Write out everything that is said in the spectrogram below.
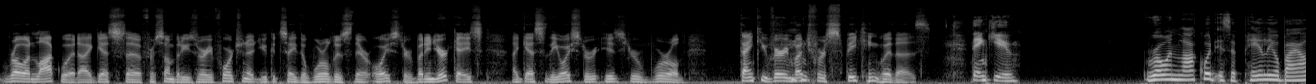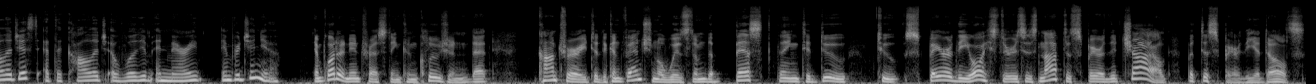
Rowan Lockwood, I guess uh, for somebody who's very fortunate, you could say the world is their oyster. But in your case, I guess the oyster is your world. Thank you very much for speaking with us. Thank you. Rowan Lockwood is a paleobiologist at the College of William and Mary in Virginia. And what an interesting conclusion that, contrary to the conventional wisdom, the best thing to do to spare the oysters is not to spare the child, but to spare the adults.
